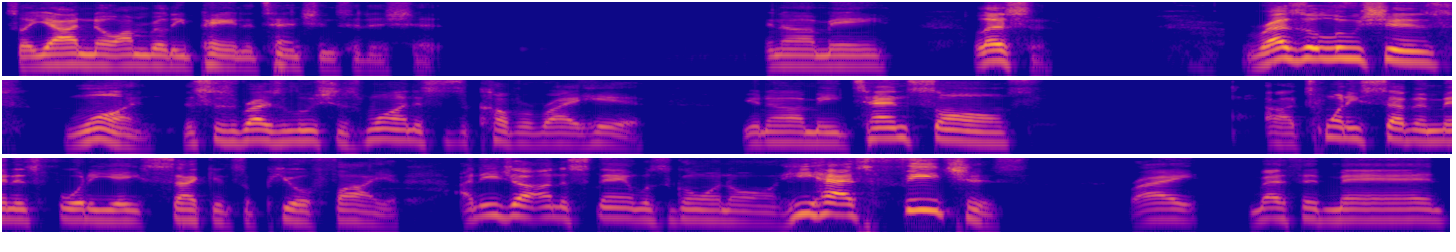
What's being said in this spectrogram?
So y'all know I'm really paying attention to this shit. You know what I mean? Listen, resolutions one. This is resolutions one. This is a cover right here. You know what I mean? 10 songs, uh, 27 minutes, 48 seconds of pure fire. I need y'all to understand what's going on. He has features, right? Method Man,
